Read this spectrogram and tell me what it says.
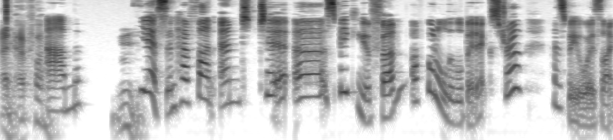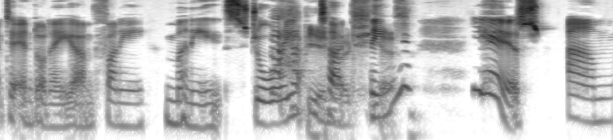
And have fun. Um, Mm. yes, and have fun. And to uh, speaking of fun, I've got a little bit extra, as we always like to end on a um, funny money story type note, thing. yes. Yes. Um,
